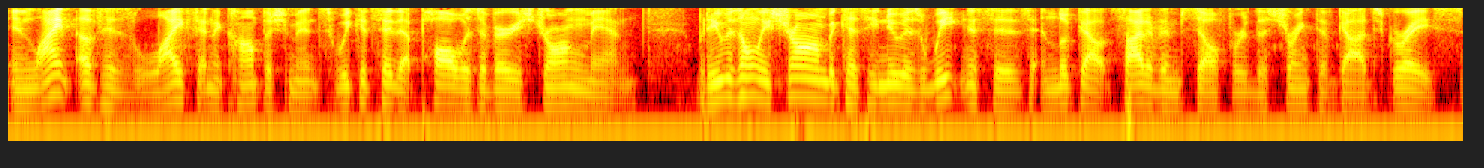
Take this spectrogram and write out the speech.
In light of his life and accomplishments, we could say that Paul was a very strong man. But he was only strong because he knew his weaknesses and looked outside of himself for the strength of God's grace.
